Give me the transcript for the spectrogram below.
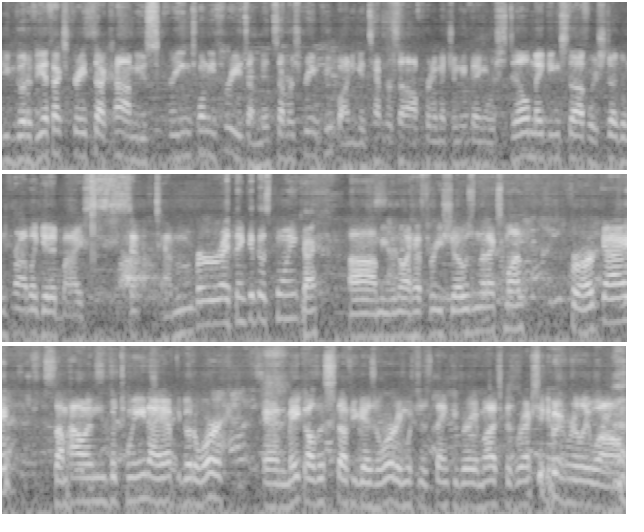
you can go to vfxcreates.com, use Scream23. It's our Midsummer Scream coupon. You get 10% off pretty much anything. We're still making stuff. We're still going to probably get it by September, I think, at this point. Okay. Um, even though I have three shows in the next month for Art Guy, somehow in between I have to go to work and make all this stuff you guys are ordering, which is thank you very much because we're actually doing really well.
